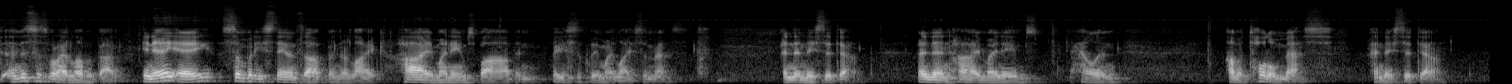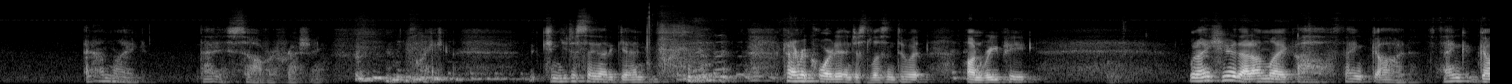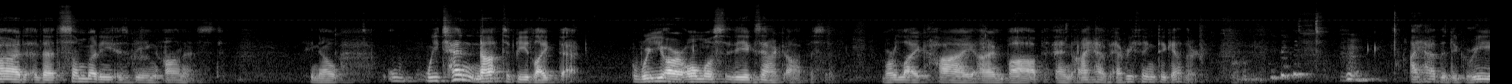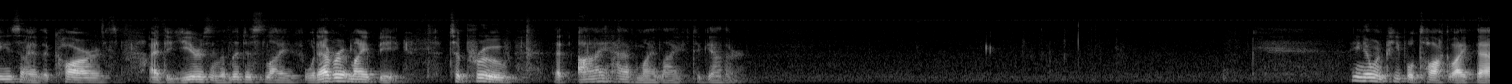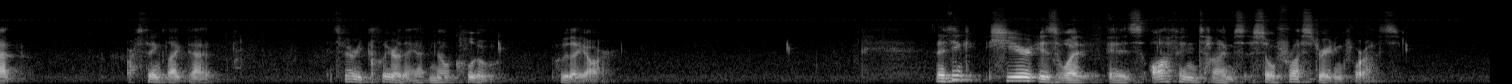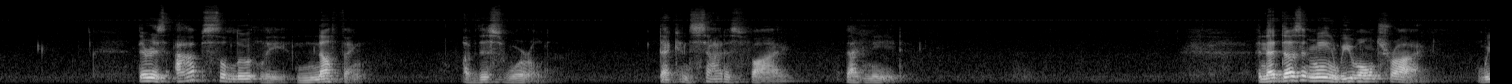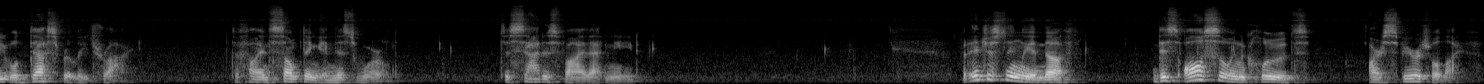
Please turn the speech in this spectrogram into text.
And this is what I love about it. In AA, somebody stands up and they're like, Hi, my name's Bob, and basically my life's a mess. And then they sit down. And then, Hi, my name's Helen. I'm a total mess. And they sit down. And I'm like, That is so refreshing. like, can you just say that again? Can I record it and just listen to it on repeat? When I hear that, I'm like, oh, thank God. Thank God that somebody is being honest. You know, we tend not to be like that. We are almost the exact opposite. We're like, hi, I'm Bob, and I have everything together. I have the degrees, I have the cars, I have the years in religious life, whatever it might be, to prove that I have my life together. You know, when people talk like that or think like that, it's very clear they have no clue who they are. And I think here is what is oftentimes so frustrating for us. There is absolutely nothing of this world that can satisfy that need. And that doesn't mean we won't try. We will desperately try to find something in this world to satisfy that need. But interestingly enough, this also includes our spiritual life.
